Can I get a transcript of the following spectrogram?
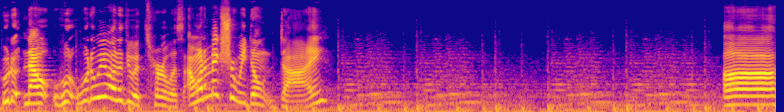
Who do, now, who, what do we want to do with Turles? I want to make sure we don't die. Uh,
